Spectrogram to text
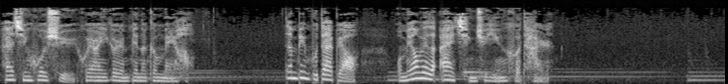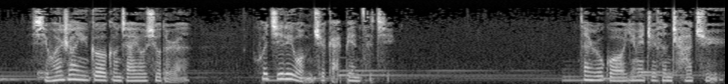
爱情或许会让一个人变得更美好。”但并不代表我们要为了爱情去迎合他人。喜欢上一个更加优秀的人，会激励我们去改变自己。但如果因为这份差距，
